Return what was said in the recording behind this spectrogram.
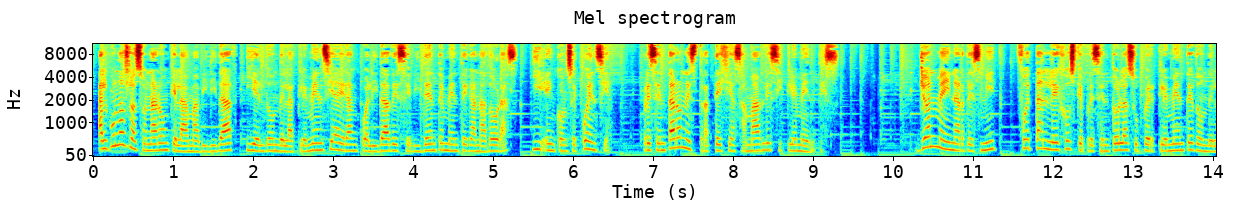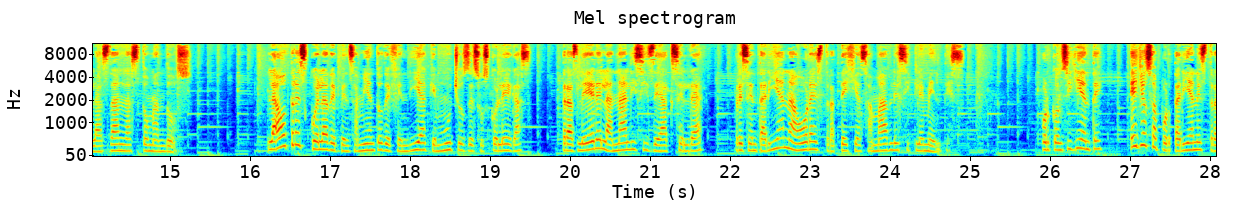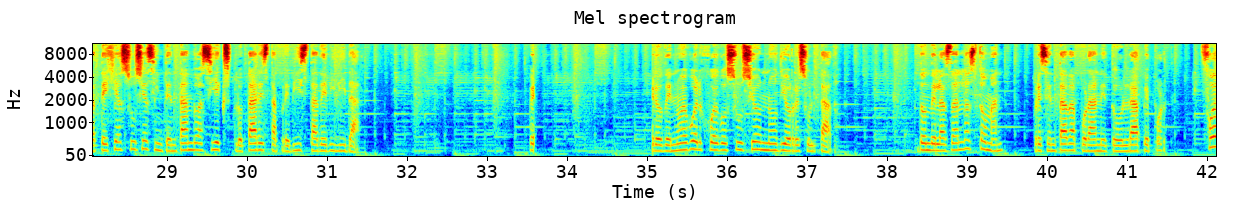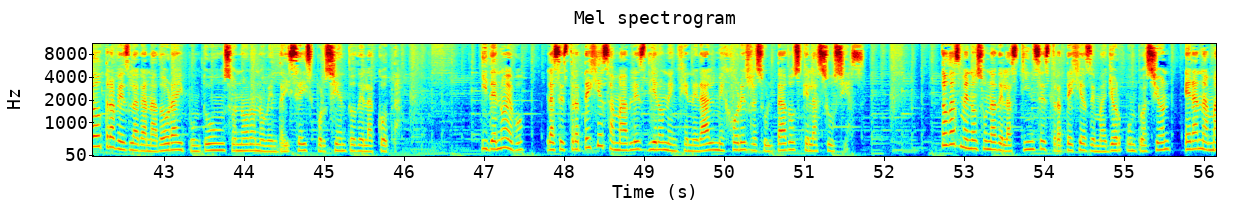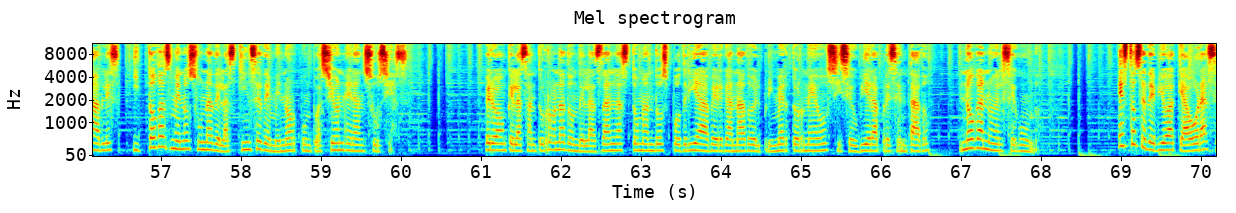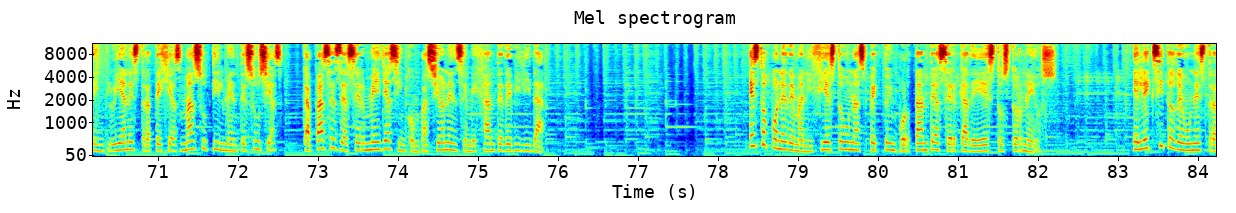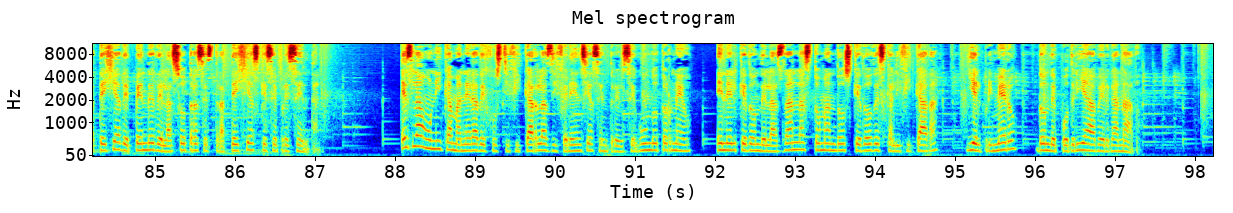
Algunos razonaron que la amabilidad y el don de la clemencia eran cualidades evidentemente ganadoras, y, en consecuencia, presentaron estrategias amables y clementes. John Maynard Smith fue tan lejos que presentó la superclemente donde las dan las toman dos. La otra escuela de pensamiento defendía que muchos de sus colegas, tras leer el análisis de Axel Axelrad, presentarían ahora estrategias amables y clementes. Por consiguiente, ellos aportarían estrategias sucias intentando así explotar esta prevista debilidad. Pero de nuevo el juego sucio no dio resultado. Donde las dan las toman, presentada por Annette Lapeport, fue otra vez la ganadora y puntuó un sonoro 96% de la cota. Y de nuevo, las estrategias amables dieron en general mejores resultados que las sucias. Todas menos una de las 15 estrategias de mayor puntuación eran amables y todas menos una de las 15 de menor puntuación eran sucias. Pero aunque la santurrona donde las dan las toman dos podría haber ganado el primer torneo si se hubiera presentado, no ganó el segundo. Esto se debió a que ahora se incluían estrategias más sutilmente sucias, capaces de hacer mella sin compasión en semejante debilidad. Esto pone de manifiesto un aspecto importante acerca de estos torneos. El éxito de una estrategia depende de las otras estrategias que se presentan. Es la única manera de justificar las diferencias entre el segundo torneo, en el que donde las dan las toman dos quedó descalificada, y el primero, donde podría haber ganado.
